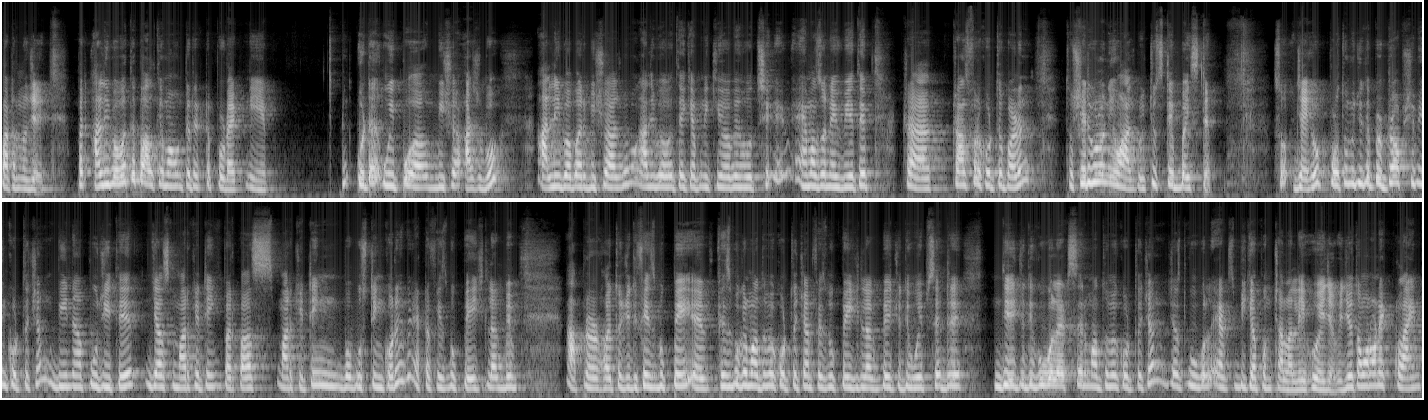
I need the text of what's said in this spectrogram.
পাঠানো যায়। বাট আলিবাবাতে বাল্ক অ্যামাউন্টের একটা প্রোডাক্ট নিয়ে ওটা ওই বিষয়ে আসব। আলিবাবার বিষয়ে আসব এবং আলিবাবা থেকে আপনি কীভাবে হচ্ছে অ্যামাজন এভিএতে ট্রান্সফার করতে পারেন। তো সেগুলো নিয়েও আসব একটু স্টেপ বাই স্টেপ সো যাই হোক প্রথমে যদি আপনি ড্রপ শিপিং করতে চান, বিনা পুঁজিতে জাস্ট মার্কেটিং পারপাস মার্কেটিং বা বুস্টিং করে একটা ফেসবুক পেজ লাগবে। আপনার হয়তো যদি ফেসবুক পে ফেসবুকের মাধ্যমে করতে চান ফেসবুক পেজ লাগবে। যদি ওয়েবসাইটে দিয়ে যদি গুগল অ্যাডসের মাধ্যমে করতে চান জাস্ট গুগল অ্যাডস বিজ্ঞাপন চালালেই হয়ে যাবে। যেহেতু আমার অনেক ক্লায়েন্ট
